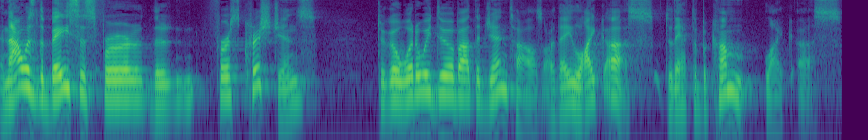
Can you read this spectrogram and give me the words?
And that was the basis for the first Christians to go, what do we do about the Gentiles? Are they like us? Do they have to become like us?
